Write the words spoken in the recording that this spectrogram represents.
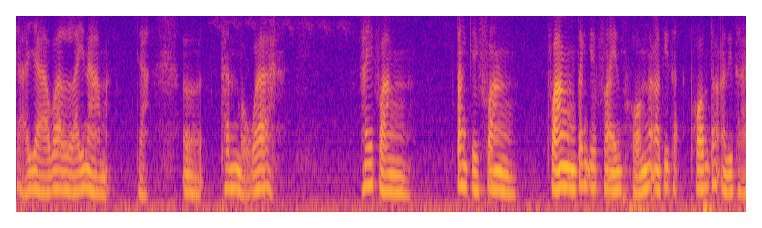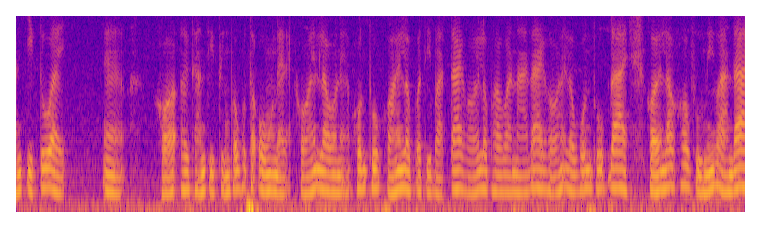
ฉายาว่าไร้นามอะจ้ะเออท่านบอกว่า ให้ฟังตั้งใจฟัง ฟังตั้งใจฟังพร้อมทั้งอธิษฐานพร้อมทั้งอธิษฐานจิตด้วยเออขออธิษฐานจิตถึงพระพุทธองค์นี่แหละขอให้เราเนี่ยพ้นทุกข์ขอให้เราปฏิบัติได้ขอให้เราภาวนาได้ ขอให้เราพ้นทุกข์ได้ ขอให้เราเข้าสู่นิพพานได้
